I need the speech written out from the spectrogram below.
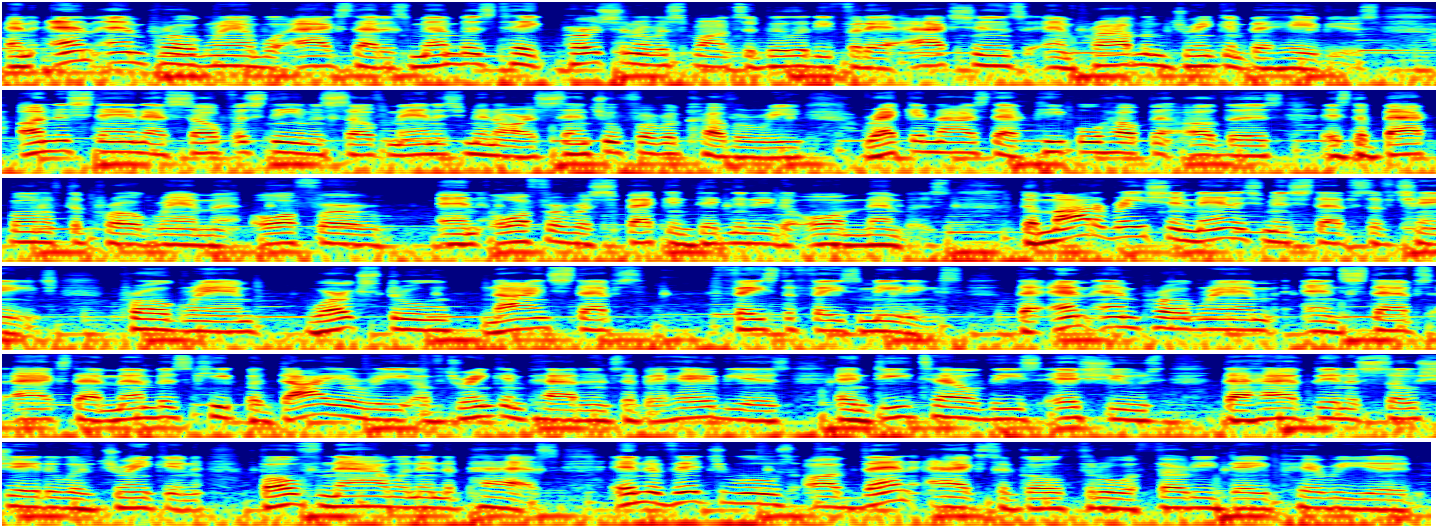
An MM program will ask that its members take personal responsibility for their actions and problem drinking behaviors. Understand that self esteem and self management are essential for recovery. Recognize that people helping others is the backbone of the program and offer and offer respect and dignity to all members. The moderation management steps of change program works through nine steps face to face meetings. The MM program and steps ask that members keep a diary of drinking patterns and behaviors and detail these issues that have been associated with drinking, both now and in the past. Individuals are then asked to go through a 30 day period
